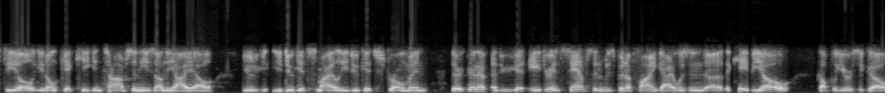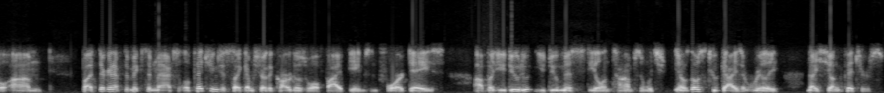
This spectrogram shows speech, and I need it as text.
Steele, you don't get Keegan Thompson. He's on the IL. You you do get Smyly, you do get Stroman. They're gonna you get Adrian Sampson, who's been a fine guy, was in uh, the KBO a couple years ago. Um, but they're going to have to mix and match a little pitching, just like I'm sure the Cardinals will five games in four days. Uh, but you do you do miss Steele and Thompson, which you know those two guys are really nice young pitchers.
